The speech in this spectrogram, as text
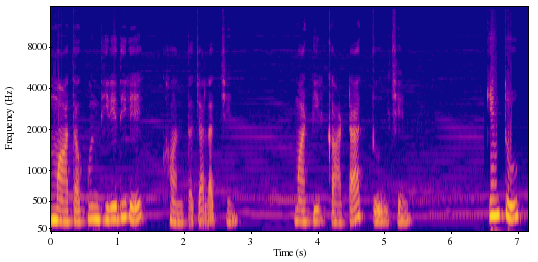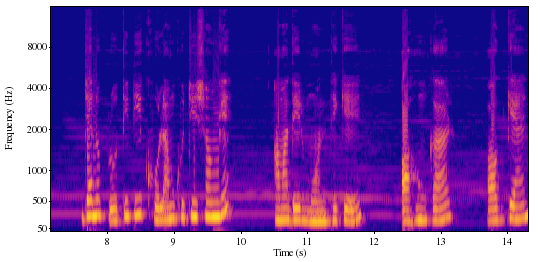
মা তখন ধীরে ধীরে খন্তা চালাচ্ছেন, মাটির কাঁটা তুলছেন। কিন্তু যেন প্রতিটি খোলামখুচির সঙ্গে আমাদের মন থেকে অহংকার, অজ্ঞান,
